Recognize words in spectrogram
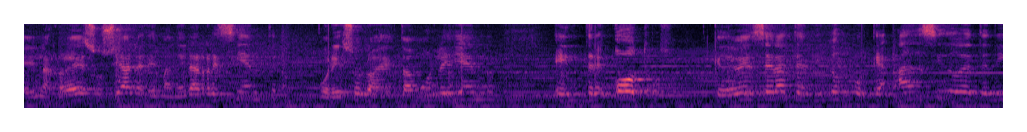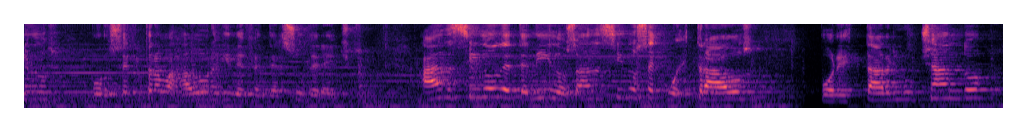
en las redes sociales de manera reciente, por eso los estamos leyendo, entre otros que deben ser atendidos porque han sido detenidos por ser trabajadores y defender sus derechos. Han sido detenidos, han sido secuestrados por estar luchando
